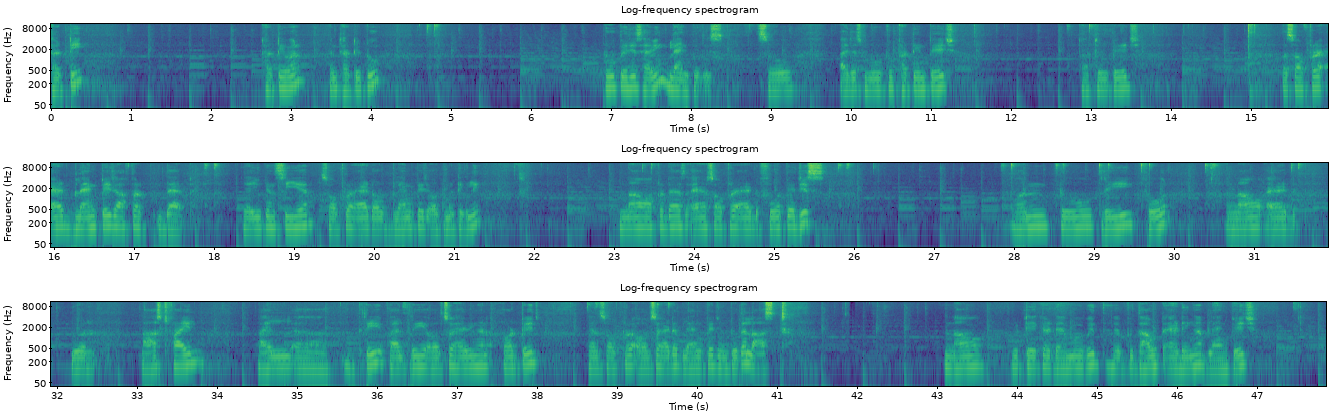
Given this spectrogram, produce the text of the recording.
30 31 and 32 two pages having blank pages. So I just move to 13 page 13 page the software add blank page after that. Yeah you can see here software add or blank page automatically. Now after that add software add four pages. One two three four. Now add your last file. File uh, 3 file 3 also having an odd page. Then software also add a blank page into the last. Now we take a demo with without adding a blank page.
